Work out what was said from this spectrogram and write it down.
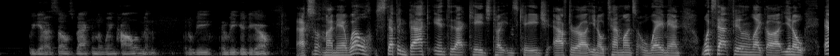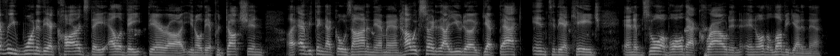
we get ourselves back in the win column and it'll be it'll be good to go. Excellent, my man. Well, stepping back into that cage, Titans cage, after uh, you know ten months away, man. What's that feeling like? Uh, you know, every one of their cards, they elevate their uh, you know their production, uh, everything that goes on in there, man. How excited are you to get back into their cage and absorb all that crowd and, and all the love you get in there?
